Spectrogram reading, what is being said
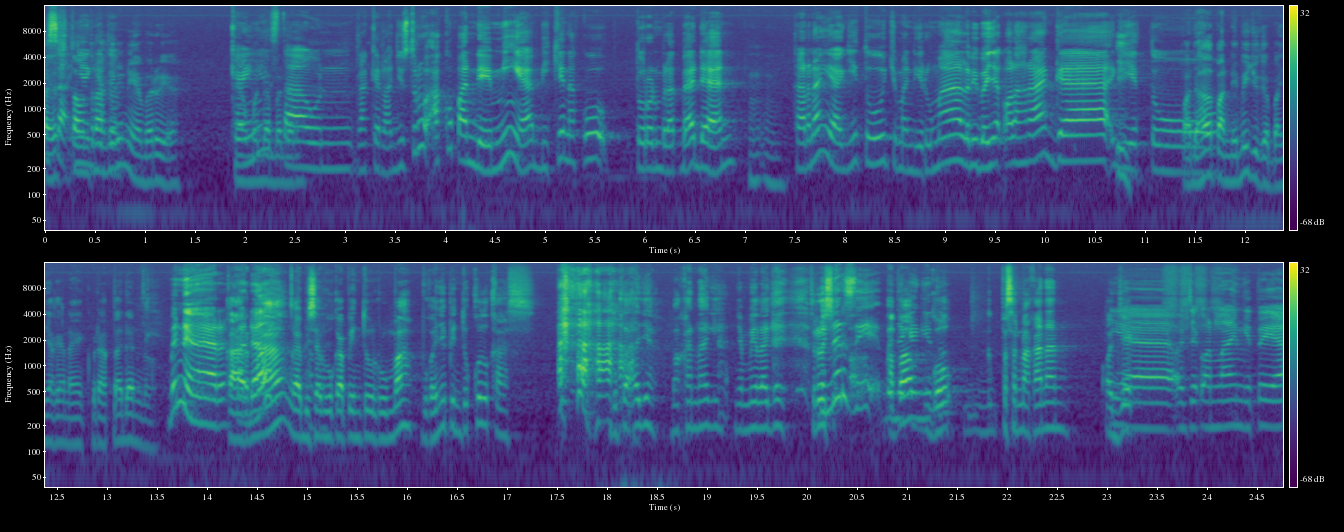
sisanya setahun gitu. terakhir ini ya baru ya Kayaknya benar-benar- setahun terakhir lah. Justru aku pandemi ya bikin aku turun berat badan. Mm-mm. Karena ya gitu, cuman di rumah lebih banyak olahraga Ih, gitu. padahal pandemi juga banyak yang naik berat badan loh Bener, karena nggak bisa buka pintu rumah bukanya pintu kulkas buka aja makan lagi nyemil lagi terus Bener sih, banyak apa yang gitu. go- pesan makanan ojek Iya, ojek online gitu ya.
